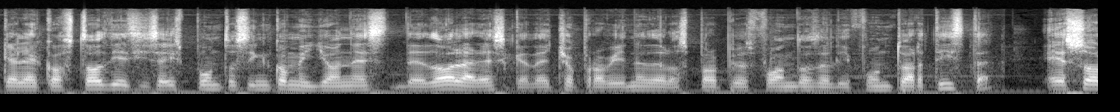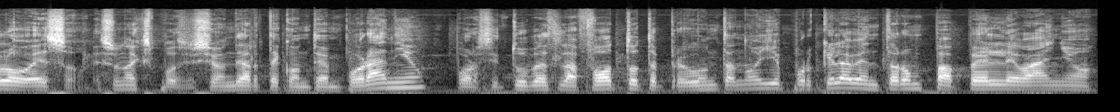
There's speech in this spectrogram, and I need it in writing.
que le costó 16.5 millones de dólares, que de hecho proviene de los propios fondos del difunto artista. Es solo eso, es una exposición de arte contemporáneo. Por si tú ves la foto, te preguntan, oye, ¿por qué le aventaron papel de baño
